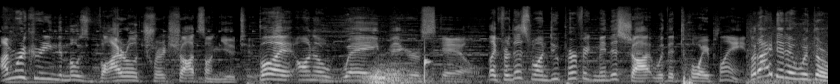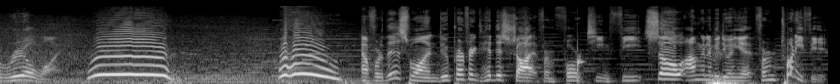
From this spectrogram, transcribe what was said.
I'm recreating the most viral trick shots on YouTube, but on a way bigger scale. Like for this one, Dude Perfect made this shot with a toy plane, but I did it with a real one. Woo! Woohoo! Now for this one, Dude Perfect hit this shot from 14 feet, so I'm gonna be doing it from 20 feet.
